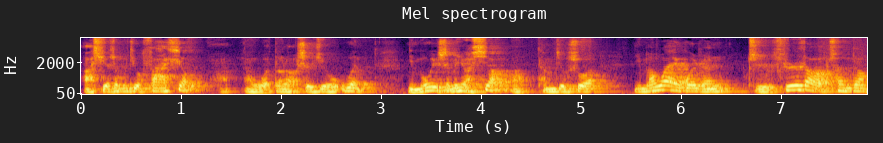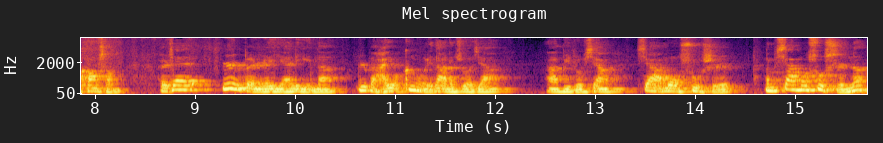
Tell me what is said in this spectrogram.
啊学生们就发笑啊。那我的老师就问你们为什么要笑啊？他们就说你们外国人只知道川端康成，而在日本人眼里呢，日本还有更伟大的作家。啊，比如像夏目漱石，那么夏目漱石呢，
